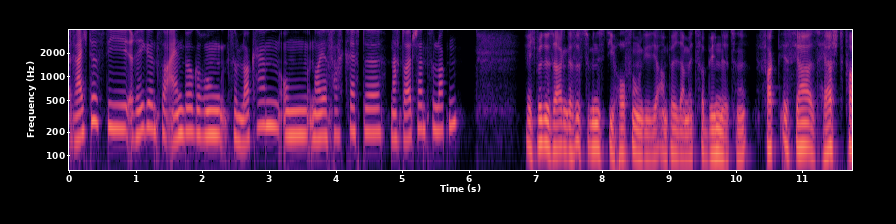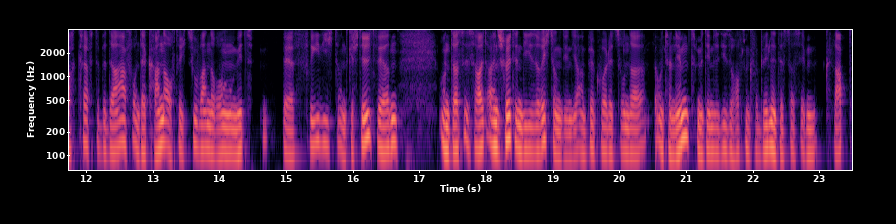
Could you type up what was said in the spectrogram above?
Reicht es, die Regeln zur Einbürgerung zu lockern, um neue Fachkräfte nach Deutschland zu locken? Ich würde sagen, das ist zumindest die Hoffnung, die die Ampel damit verbindet. Ne? Fakt ist ja, es herrscht Fachkräftebedarf und der kann auch durch Zuwanderung mit befriedigt und gestillt werden. Und das ist halt ein Schritt in diese Richtung, den die Ampelkoalition da unternimmt, mit dem sie diese Hoffnung verbindet, dass das eben klappt.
